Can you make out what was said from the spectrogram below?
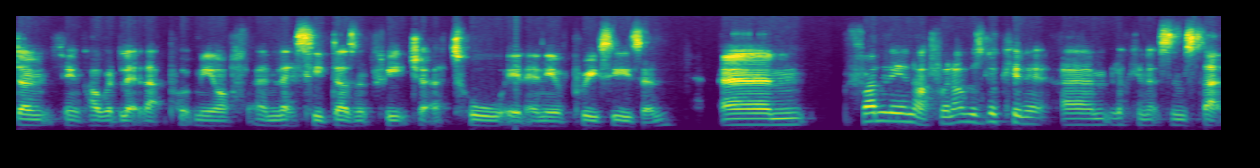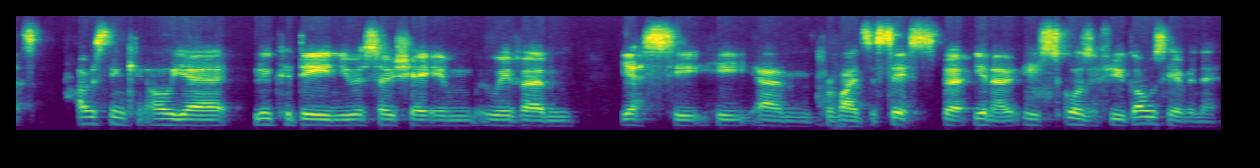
don't think I would let that put me off unless he doesn't feature at all in any of pre-season. Um, funnily enough, when I was looking at um, looking at some stats, I was thinking, oh yeah, Luca Digne, you associate him with um, yes, he he um, provides assists, but you know he scores a few goals here and there.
